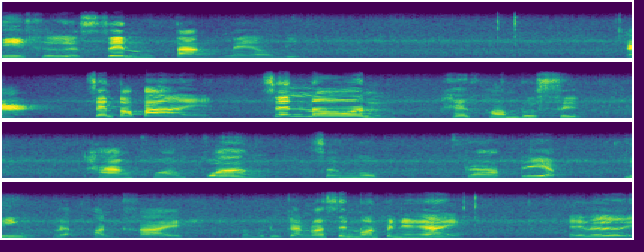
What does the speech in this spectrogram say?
นี่คือเส้นตั้งแนวดิ่งอะเส้นต่อไป เส้นนอนให้ความรู้สึก ทางความกว้าง สงบ ราบเรียบ นิ่งและผ่อนคลายเรามาดูกันว่าเส้นนอนเป็นยังไงไปเลย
